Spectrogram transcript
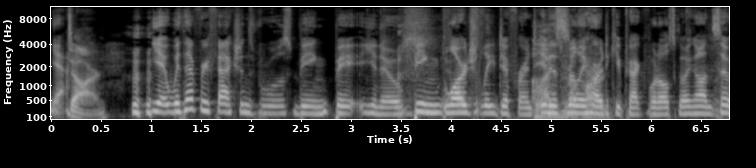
Yeah. Darn. yeah, with every faction's rules being, ba- you know, being largely different, Oh, it's really hard. hard. to keep track of what else is going on. So,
